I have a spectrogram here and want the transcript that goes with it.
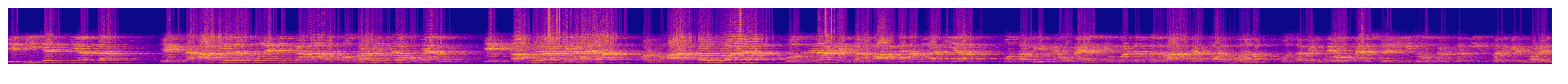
اسی جنگ کے اندر ایک صحابی رسول ہے جس کا نام ہے مصعب ابن عمر ایک کافر آ کے آیا اور بھاگتا ہوا آیا اس نے آ کے تلوار سے حملہ کیا مصعب ابن عمر کے اوپر جب تلوار سے حملہ ہوا مصعب ابن عمر شہید ہو کر زمین پر گر پڑے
